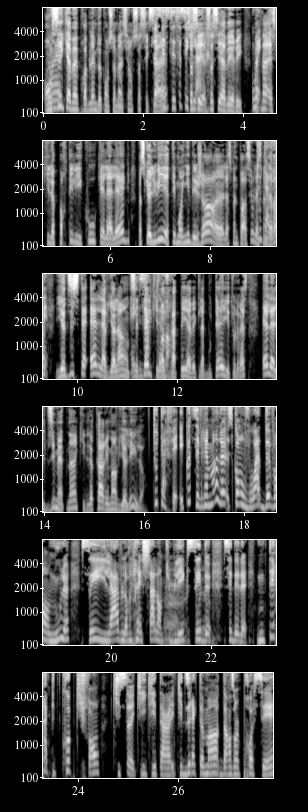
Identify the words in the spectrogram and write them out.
On Ouais. sait qu'il y avait un problème de consommation, ça c'est Ça, clair. c'est- ça, c'est clair. ça c'est avéré. Ouais. Maintenant, est-ce qu'il a porté les coups qu'elle allègue? Parce que lui a témoigné déjà euh, la semaine passée ou la Tout semaine à d'avant. fait. Il a dit c'était elle la violente. C'est elle qui m'a frappé avec la bouteille et tout le reste. Elle, elle dit maintenant qu'il l'a carrément violée là. Tout à fait. Écoute, c'est vraiment là, ce qu'on voit devant nous là, c'est ils lavent leur linge sale en public, c'est de c'est de, de- une thérapie de couple qu'ils font qui se, qui qui est en- qui est directement dans un procès,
